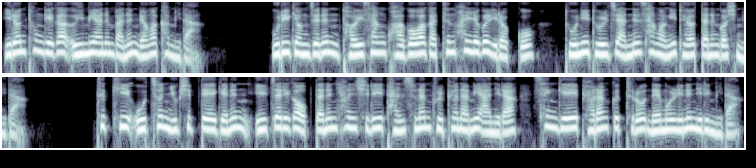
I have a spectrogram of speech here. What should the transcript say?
이런 통계가 의미하는 바는 명확합니다. 우리 경제는 더 이상 과거와 같은 활력을 잃었고 돈이 돌지 않는 상황이 되었다는 것입니다. 특히 5060대에게는 일자리가 없다는 현실이 단순한 불편함이 아니라 생계의 벼랑 끝으로 내몰리는 일입니다.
